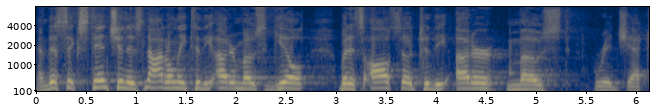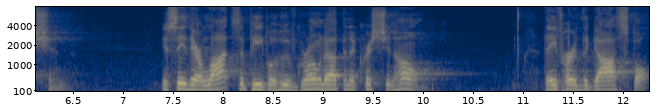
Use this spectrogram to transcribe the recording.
And this extension is not only to the uttermost guilt, but it's also to the uttermost rejection. You see, there are lots of people who've grown up in a Christian home. They've heard the gospel.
